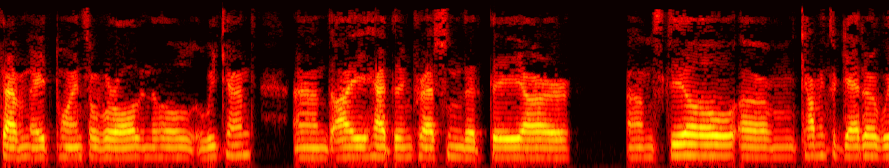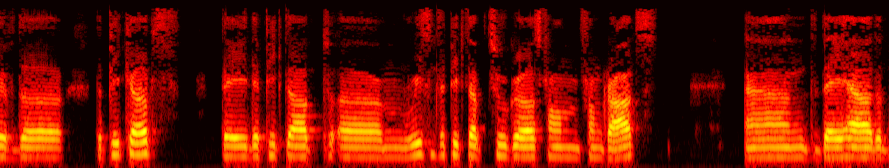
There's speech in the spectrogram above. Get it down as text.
seven eight points overall in the whole weekend, and I had the impression that they are um, still um, coming together with the the pickups. They they picked up um, recently picked up two girls from from Graz, and they had a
